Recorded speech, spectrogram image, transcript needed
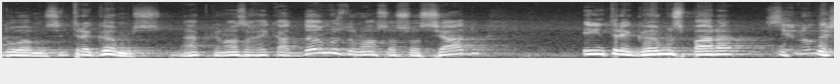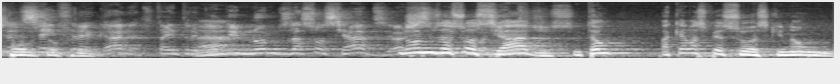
doamos, entregamos, né? porque nós arrecadamos do nosso associado e entregamos para Sim, o, não deixa povo de sofrer. Entregar, né? Está entregando é? em nome dos associados. Eu nome dos associados. Então, aquelas pessoas que não,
